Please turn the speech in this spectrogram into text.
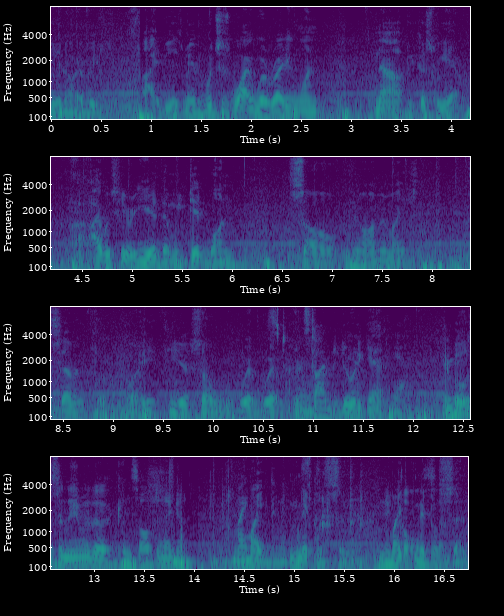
you know, every five years maybe, which is why we're writing one now, because we have, I I was here a year, then we did one, so, you know, I'm in my seventh or eighth year, so we're, we're, it's Starting. time to do it again. Yeah. And what was the name of the consultant again? Mike Nicholson. Mike Nicholson. Nicholson.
